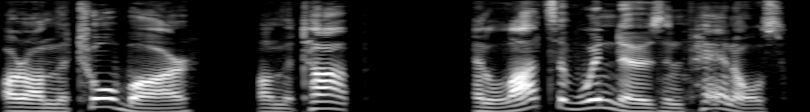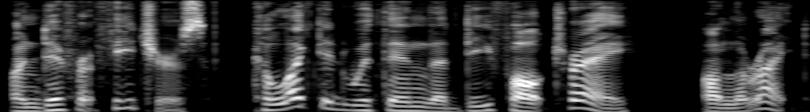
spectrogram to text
are on the toolbar on the top, and lots of windows and panels on different features collected within the default tray on the right.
